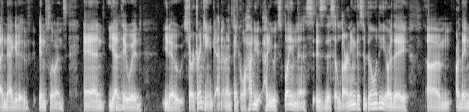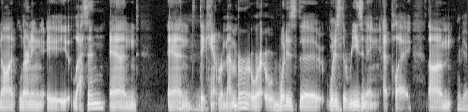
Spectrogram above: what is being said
a negative influence, and yet Mm. they would you know start drinking again. And I think, well, how do you how do you explain this? Is this a learning disability? Are they um, are they not learning a lesson and and Mhm. they can't remember or, or what is the what is the reasoning at play um, Yeah.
